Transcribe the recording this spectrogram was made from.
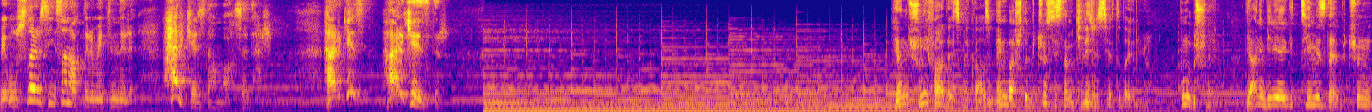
ve uluslararası insan hakları metinleri herkesten bahseder. Herkes herkestir. Yani şunu ifade etmek lazım. En başta bütün sistem ikili cinsiyete dayanıyor. Bunu düşünelim. Yani bir yere gittiğimizde bütün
